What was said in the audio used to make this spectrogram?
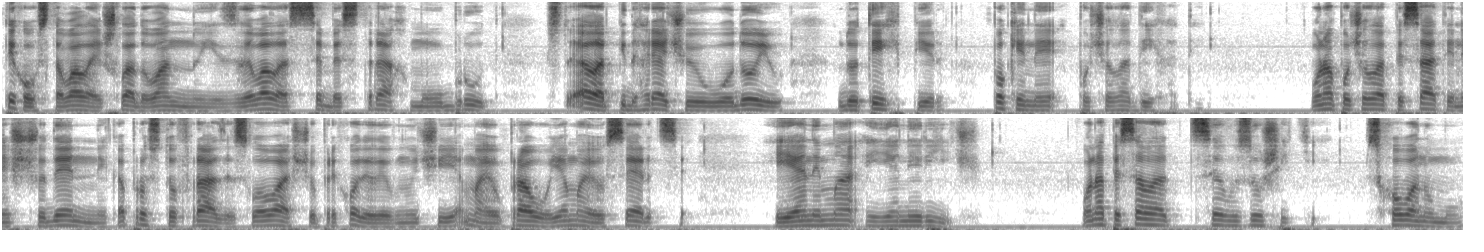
тихо вставала і йшла до ванної, зливала з себе страх, мов бруд, стояла під гарячою водою до тих пір, поки не почала дихати. Вона почала писати не щоденник, а просто фрази, слова, що приходили вночі Я маю право, я маю серце, я нема, я не річ. Вона писала це в зошиті, схованому,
